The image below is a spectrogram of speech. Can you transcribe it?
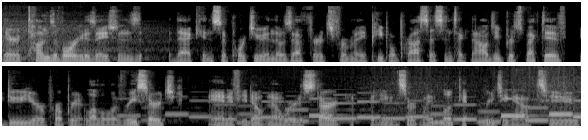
There are tons of organizations that can support you in those efforts from a people, process, and technology perspective. Do your appropriate level of research. And if you don't know where to start, uh, you can certainly look at reaching out to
